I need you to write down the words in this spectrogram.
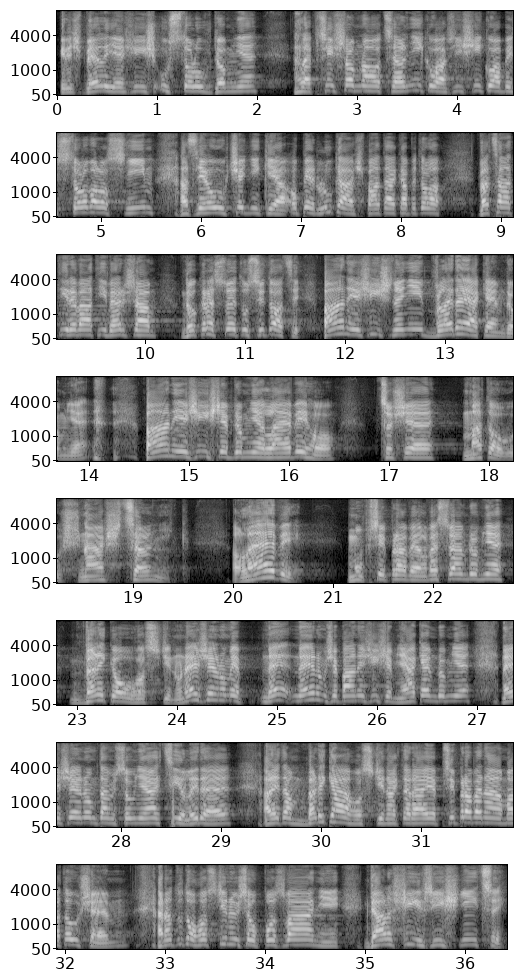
když byl Ježíš u stolu v domě, hle, přišlo mnoho celníků a říšníků, aby stolovalo s ním a s jeho učedníky. A opět Lukáš, 5. kapitola, 29. verš nám dokresluje tu situaci. Pán Ježíš není v ledajakém domě, pán Ježíš je v domě Lévyho, což je Matouš, náš celník. Lévy mu připravil ve svém domě velikou hostinu. Ne, že jenom je, ne, nejenom, že pán Ježíš je v nějakém domě, ne, že jenom tam jsou nějakcí lidé, ale je tam veliká hostina, která je připravená Matoušem a na tuto hostinu jsou pozváni další hříšníci.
